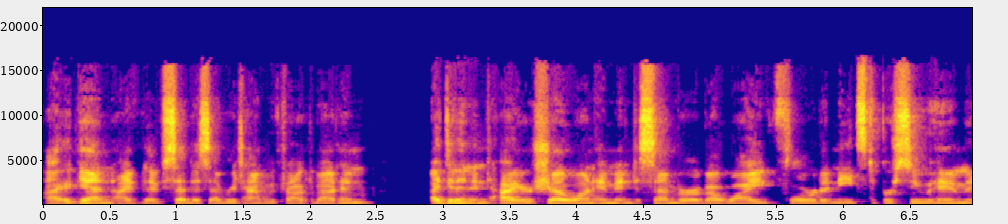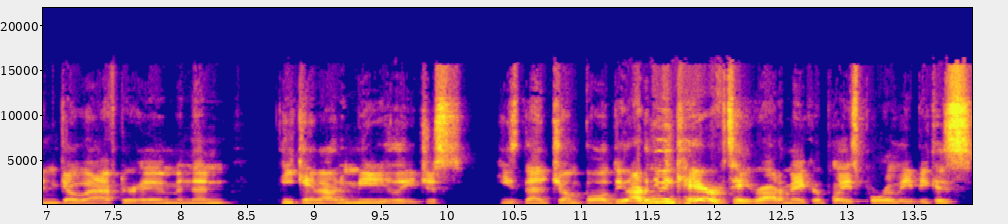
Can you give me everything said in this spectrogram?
I, again, I've, I've said this every time we've talked about him. I did an entire show on him in December about why Florida needs to pursue him and go after him, and then he came out immediately. Just he's that jump ball dude. I don't even care if Tate Rodemaker plays poorly because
